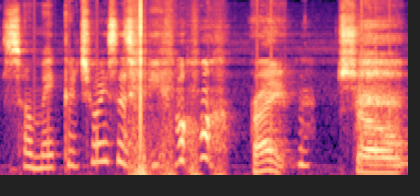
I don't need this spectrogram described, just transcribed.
So make good choices, people. Right. So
